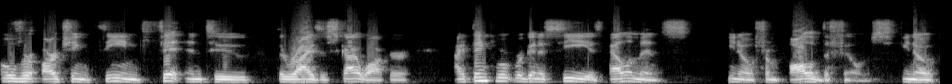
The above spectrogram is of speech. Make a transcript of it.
overarching theme fit into the rise of Skywalker?" I think what we're going to see is elements, you know, from all of the films. You know,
